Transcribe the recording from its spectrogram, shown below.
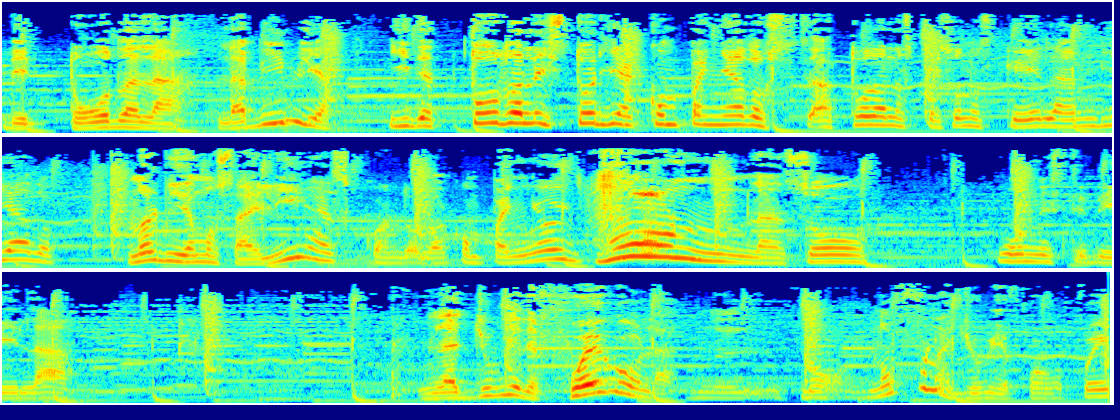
de toda la, la Biblia. Y de toda la historia acompañado a todas las personas que él ha enviado. No olvidemos a Elías cuando lo acompañó y lanzó un este de la la lluvia de fuego. No, no fue una lluvia de fuego, fue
